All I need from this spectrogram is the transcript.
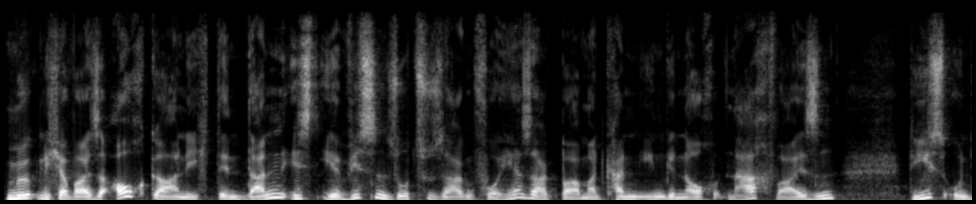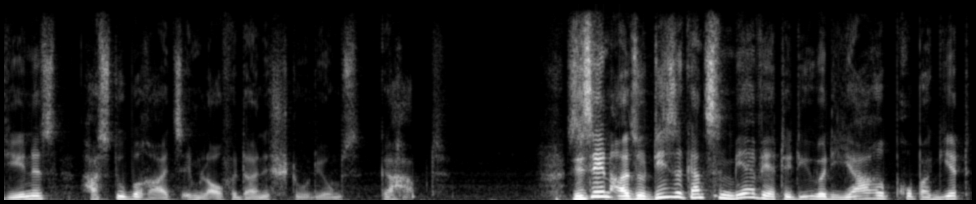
Möglicherweise auch gar nicht, denn dann ist ihr Wissen sozusagen vorhersagbar. Man kann ihnen genau nachweisen, Dies und jenes hast du bereits im Laufe deines Studiums gehabt. Sie sehen also, diese ganzen Mehrwerte, die über die Jahre propagiert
